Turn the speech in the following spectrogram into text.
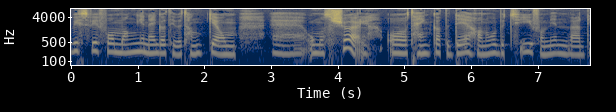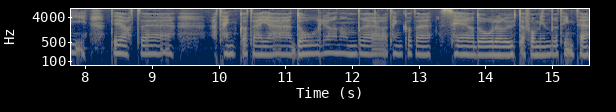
hvis vi får mange negative tanker om eh, om oss sjøl, og tenke at det har noe å bety for min verdi. Det at eh, jeg tenker at jeg er dårligere enn andre, eller jeg tenker at jeg ser dårligere ut, jeg får mindre ting til.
